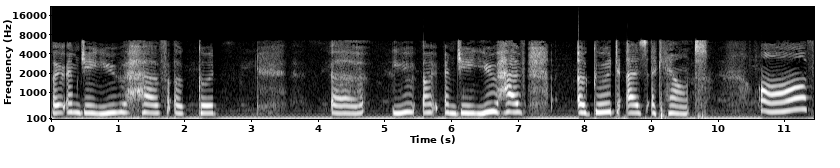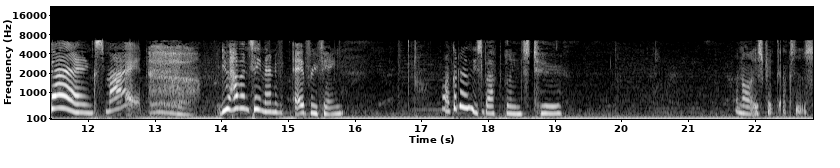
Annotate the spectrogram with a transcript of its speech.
OMG, you have a good. Uh, you OMG, you have a good as account. Aw, thanks, mate. You haven't seen any everything. I got all these back planes too. And all these pickaxes.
